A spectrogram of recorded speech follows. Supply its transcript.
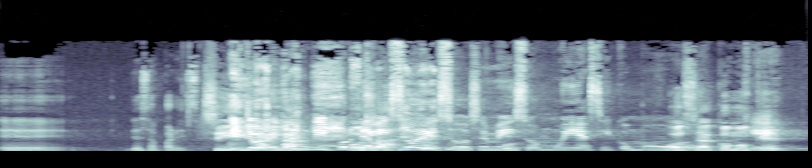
eh, desaparece. Sí, Yo Laila, entendí por qué hizo eso. Se me hizo muy así como. O sea, como ¿qué? que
